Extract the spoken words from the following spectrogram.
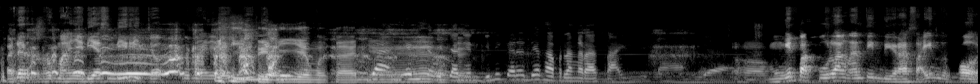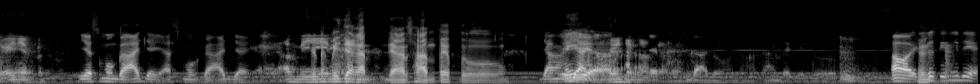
Padahal rumahnya dia sendiri, Cok. Rumahnya dia Itu sendiri. dia makanya. ya dia bisa bercandain gini karena dia nggak pernah ngerasain sih pak ya Oh, mungkin pas pulang nanti dirasain tuh Pol kayaknya tuh. ya semoga aja ya semoga aja ya Amin. Ya, tapi jangan jangan santet dong. jangan Iya. iya, Eh, jangan dong. enggak dong jangan santai gitu Hmm. oh terus ini deh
